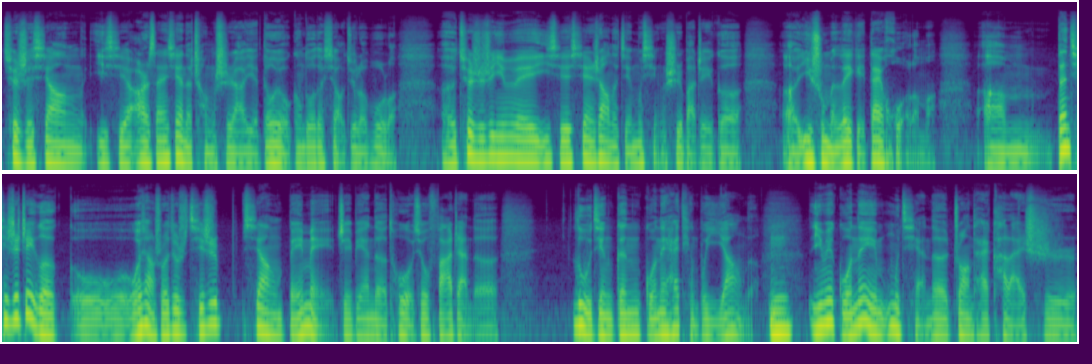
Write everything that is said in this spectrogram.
确实像一些二三线的城市啊，也都有更多的小俱乐部了。呃，确实是因为一些线上的节目形式把这个呃艺术门类给带火了嘛。嗯，但其实这个我我我想说，就是其实像北美这边的脱口秀发展的。路径跟国内还挺不一样的。嗯因为国内目前的状态看来是，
